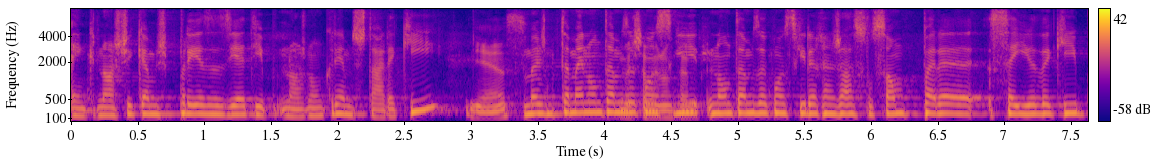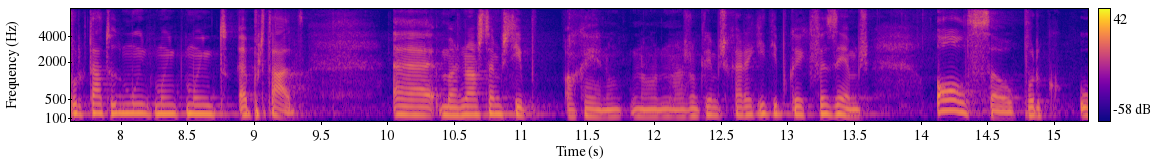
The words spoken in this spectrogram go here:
em que nós ficamos presas e é tipo, nós não queremos estar aqui, Yes. mas também não estamos Mas a também não conseguir, temos. não, estamos a conseguir arranjar a solução para sair daqui porque está tudo muito, muito, muito apertado. Ah, mas nós estamos tipo, ok, não- não- nós não queremos ficar aqui, tipo, o que é que fazemos? Also, porque o,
